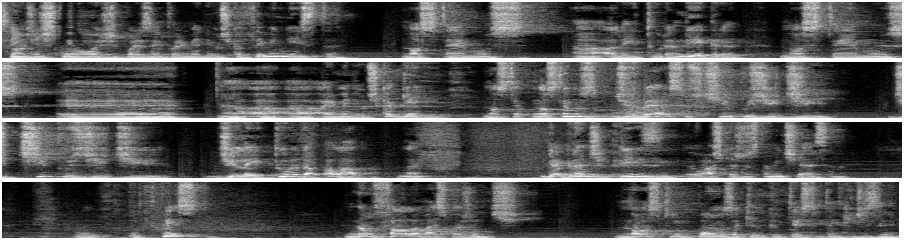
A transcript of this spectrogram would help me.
Então a gente tem hoje, por exemplo, a hermenêutica feminista, nós temos a, a leitura negra, nós temos é, a, a, a, hermenêutica gay, nós, te, nós temos diversos tipos de, de, de tipos de, de, de, leitura da palavra, né? E a grande crise, eu acho que é justamente essa, né? O, o texto não fala mais com a gente. Nós que impomos aquilo que o texto tem que dizer.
